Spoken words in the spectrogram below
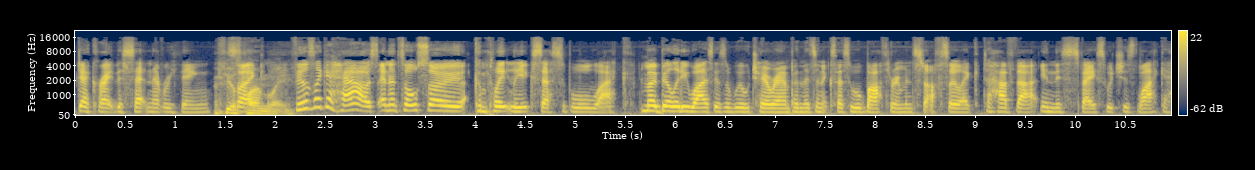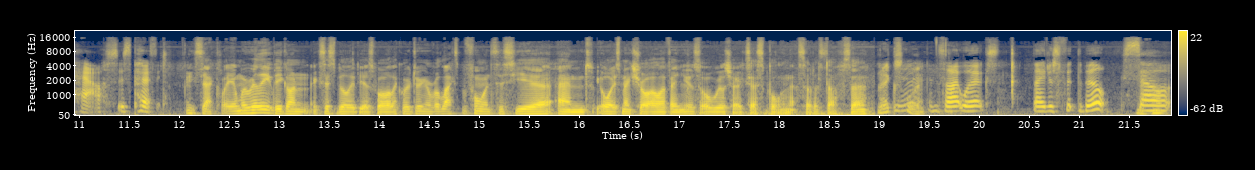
decorate the set and everything, It feels it's like, homely. Feels like a house, and it's also completely accessible. Like mobility wise, there's a wheelchair ramp and there's an accessible bathroom and stuff. So like to have that in this space, which is like a house, is perfect. Exactly, and we're really big on accessibility as well. Like we're doing a relaxed performance this year, and we always make sure all our venues are wheelchair accessible and that sort of stuff. So Excellent. And so it works. They just fit the bill. So,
